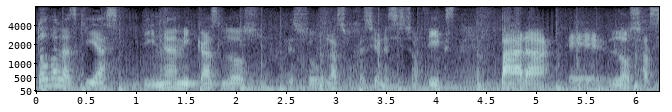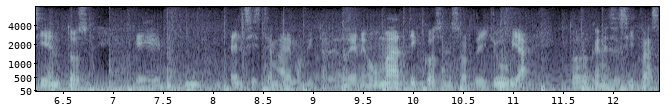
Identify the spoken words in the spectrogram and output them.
todas las guías dinámicas, los, las sujeciones ISOFIX para eh, los asientos, eh, el sistema de monitoreo de neumáticos, sensor de lluvia, todo lo que necesitas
